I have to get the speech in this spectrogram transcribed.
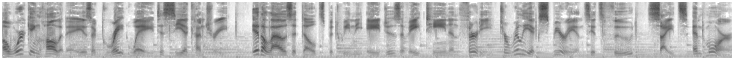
A working holiday is a great way to see a country. It allows adults between the ages of 18 and 30 to really experience its food, sights, and more.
